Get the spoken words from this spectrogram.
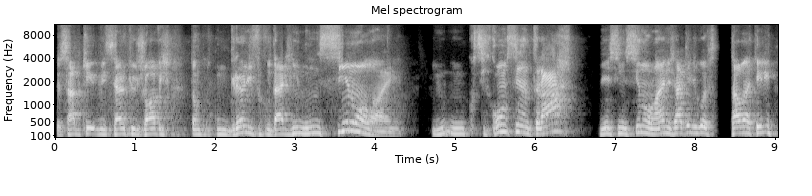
Você sabe que me disseram que os jovens estão com grande dificuldade no ensino online, em, em se concentrar nesse ensino online, já que eles gostavam daquele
